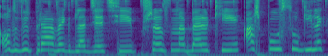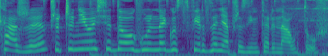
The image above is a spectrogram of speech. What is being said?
od wyprawek dla dzieci, przez mebelki, aż po usługi lekarzy, przyczyniły się do ogólnego stwierdzenia przez internautów.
